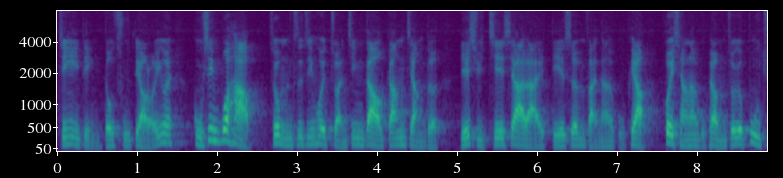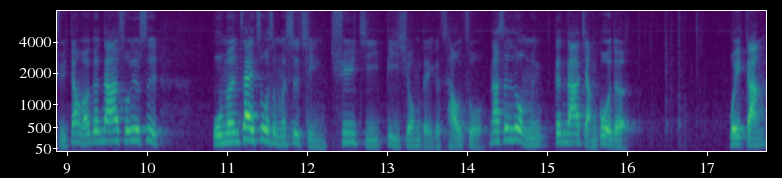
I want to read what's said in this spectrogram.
金一顶都出掉了，因为股性不好，所以我们资金会转进到刚讲的，也许接下来跌升反弹的股票，会强的股票，我们做一个布局。但我要跟大家说，就是。我们在做什么事情？趋吉避凶的一个操作。那甚至我们跟大家讲过的微钢，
